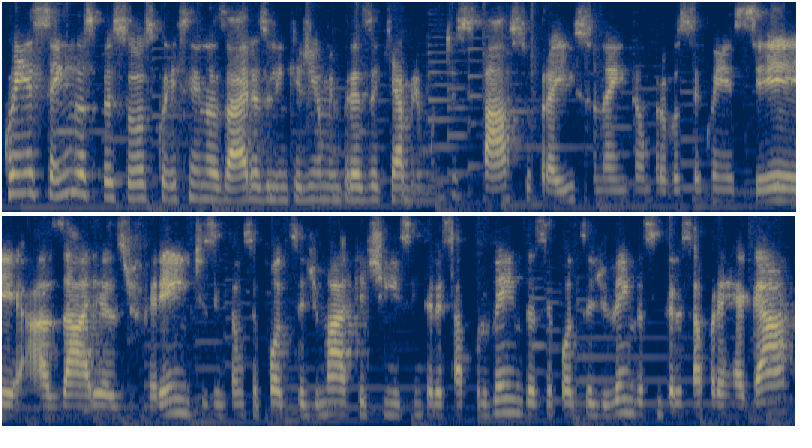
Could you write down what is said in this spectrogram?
conhecendo as pessoas, conhecendo as áreas. O LinkedIn é uma empresa que abre muito espaço para isso, né? Então, para você conhecer as áreas diferentes, então você pode ser de marketing e se interessar por venda, você pode ser de venda e se interessar por RH.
